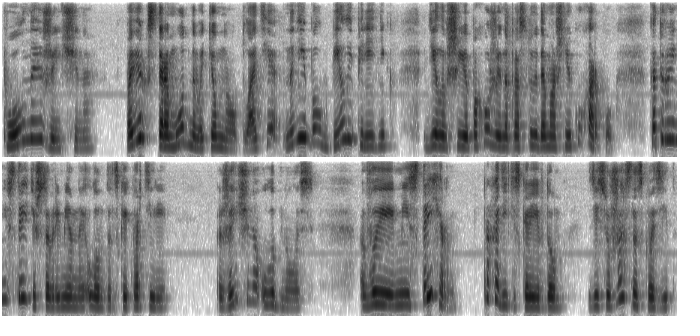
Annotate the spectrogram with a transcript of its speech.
полная женщина. Поверх старомодного темного платья на ней был белый передник, делавший ее похожей на простую домашнюю кухарку, которую не встретишь в современной лондонской квартире. Женщина улыбнулась. «Вы мисс Трихерн? Проходите скорее в дом. Здесь ужасно сквозит.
